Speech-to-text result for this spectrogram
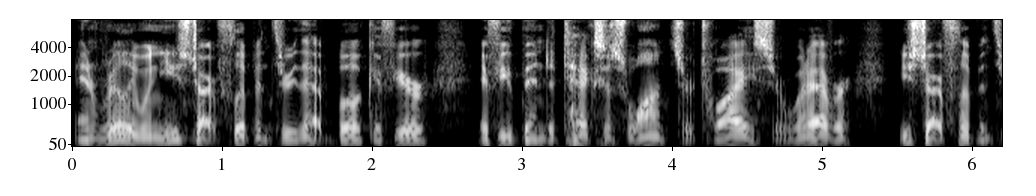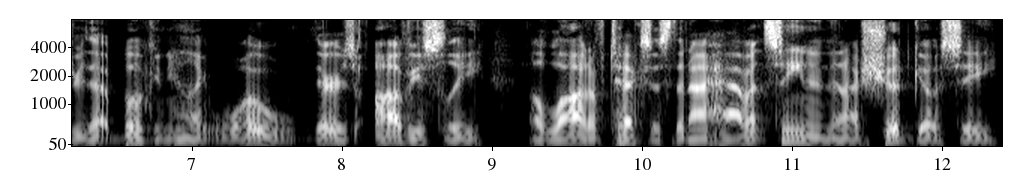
and really, when you start flipping through that book, if you're if you've been to Texas once or twice or whatever, you start flipping through that book, and you're like, whoa, there is obviously a lot of Texas that I haven't seen and that I should go see.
